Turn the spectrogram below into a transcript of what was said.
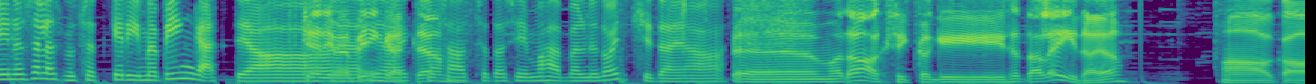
Ei no selles mõttes, et kerime pinget ja, Kerime ja pinget, eks sa jah. saad seda siin vahepeal nüüd otsida ja ma tahaks ikkagi seda leida jah, aga,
